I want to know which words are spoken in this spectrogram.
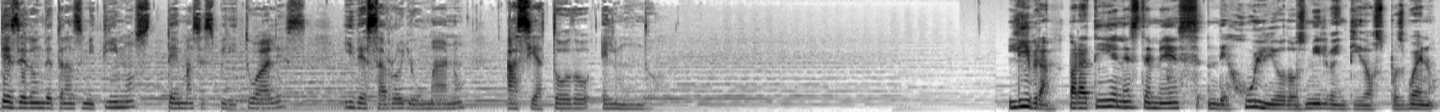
desde donde transmitimos temas espirituales y desarrollo humano hacia todo el mundo. Libra, para ti en este mes de julio 2022, pues bueno,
